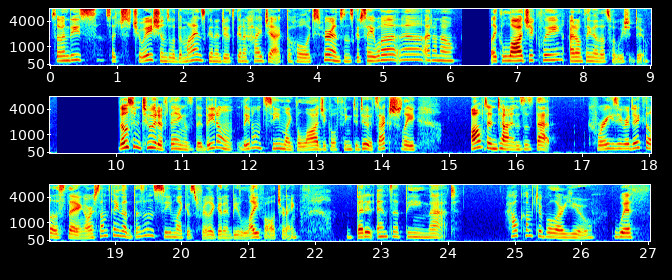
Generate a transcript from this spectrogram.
So, in these such situations, what the mind's going to do, it's going to hijack the whole experience and it's going to say, well, eh, I don't know. Like, logically, I don't think that that's what we should do. Those intuitive things, that they don't, they don't seem like the logical thing to do. It's actually, oftentimes, is that crazy ridiculous thing or something that doesn't seem like it's really going to be life altering, but it ends up being that. How comfortable are you with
